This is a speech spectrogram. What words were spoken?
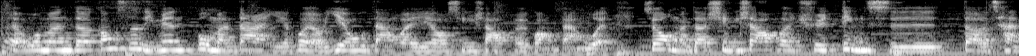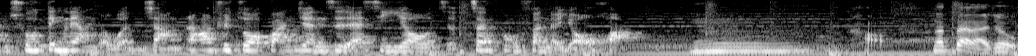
对，我们的公司里面部门当然也会有业务单位，也有行销推广单位，所以我们的行销会去定时的产出定量的文章，然后去做关键字 SEO 这这部分的优化。嗯，好，那再来就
